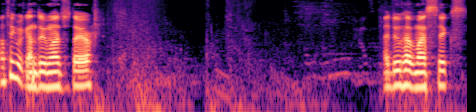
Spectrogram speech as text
I don't think we can do much there. I do have my six.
